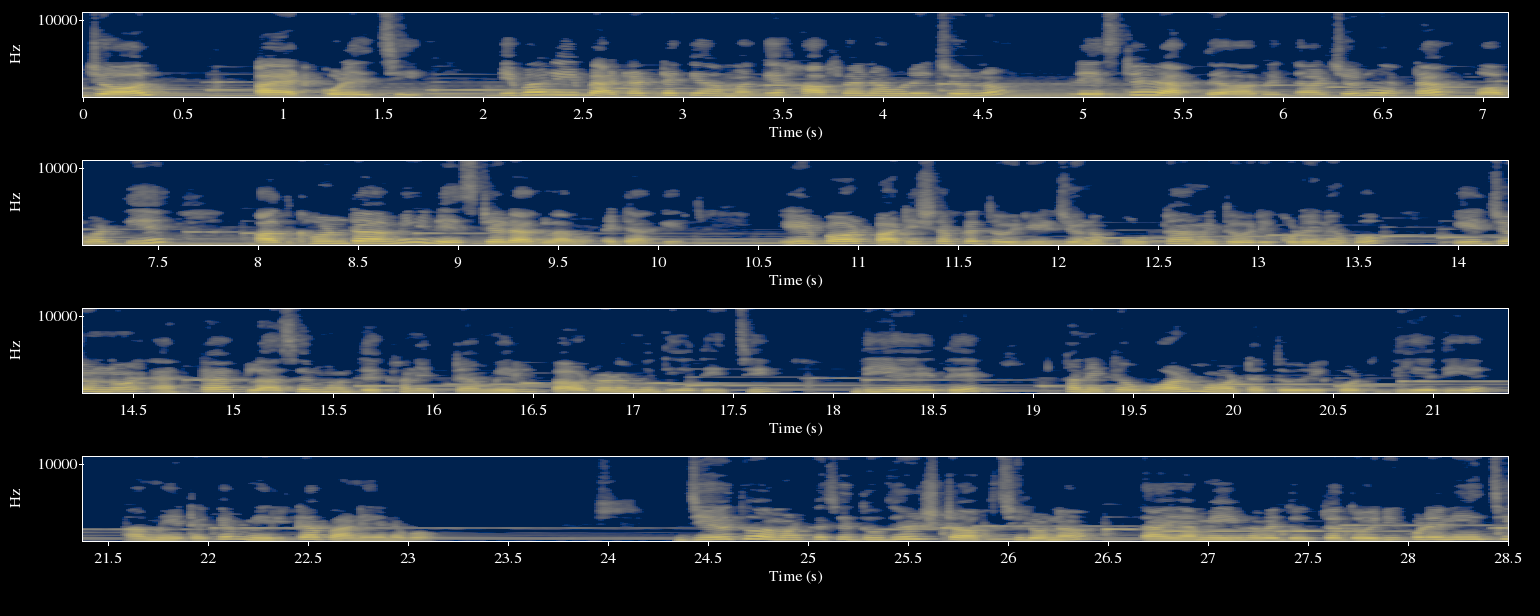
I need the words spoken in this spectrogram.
জল অ্যাড করেছি। এবার এই ব্যাটারটাকে আমাকে হাফ অ্যান আওয়ারের জন্য রেস্টে রাখতে হবে। তার জন্য একটা কভার দিয়ে আধ ঘণ্টা আমি রেস্টে রাখলাম এটাকে। এরপর পাটিসাপটা তৈরির জন্য পুরটা আমি তৈরি করে নেব। এর জন্য একটা গ্লাসের মধ্যে খানিকটা মিল্ক পাউডার আমি দিয়ে দিচ্ছি। দিয়ে এতে খানিকটা ওয়ার্ম ওয়াটার তৈরি করে, দিয়ে দিয়ে আমি এটাকে মিল্কটা বানিয়ে নেব। যেহেতু আমার কাছে দুধের স্টক ছিল না, তাই আমি এইভাবে দুধটা তৈরি করে নিয়েছি।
